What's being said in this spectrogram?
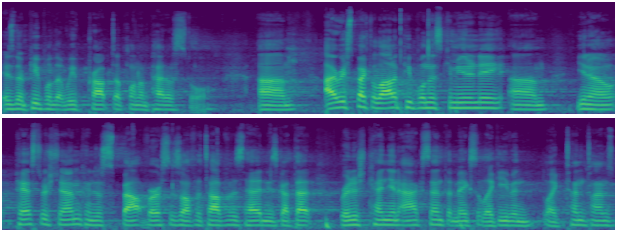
Is there people that we've propped up on a pedestal? Um, I respect a lot of people in this community. You know, Pastor Shem can just spout verses off the top of his head, and he's got that British Kenyan accent that makes it like even like 10 times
